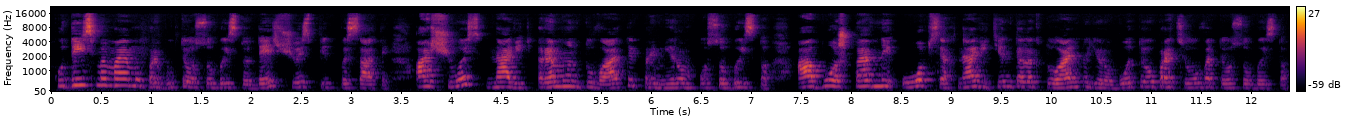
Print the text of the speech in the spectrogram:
Кудись ми маємо прибути особисто, десь щось підписати, а щось навіть ремонтувати, приміром, особисто, або ж певний обсяг навіть інтелектуальної роботи опрацьовувати особисто.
